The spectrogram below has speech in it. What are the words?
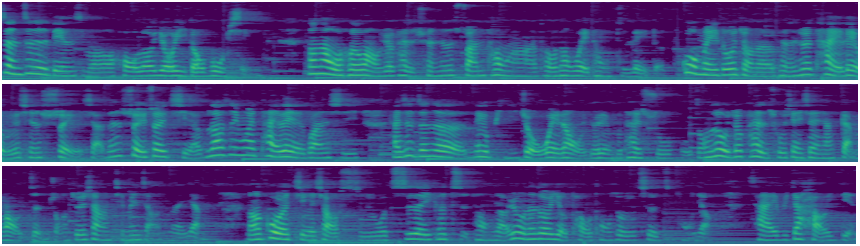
甚至连什么喉咙优异都不行。通常我喝完我就开始全身酸痛啊、头痛、胃痛之类的。过没多久呢，可能就是太累，我就先睡了下。但是睡睡起来，不知道是因为太累的关系。还是真的那个啤酒味让我有点不太舒服。总之我就开始出现一些像感冒的症状，就是像前面讲的那样。然后过了几个小时，我吃了一颗止痛药，因为我那时候有头痛，所以我就吃了止痛药，才比较好一点。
